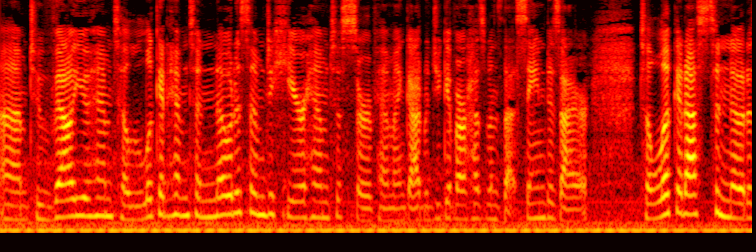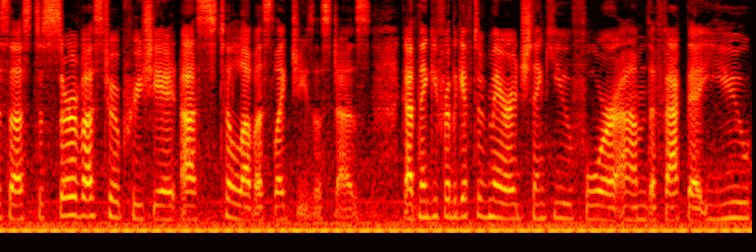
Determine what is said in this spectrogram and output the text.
um, to value him, to look at him, to notice him, to hear him, to serve him. And God, would you give our husbands that same desire to look at us, to notice us, to serve us, to appreciate us, to love us like Jesus does. God, thank you for the gift of marriage. Thank you for um, the fact that you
